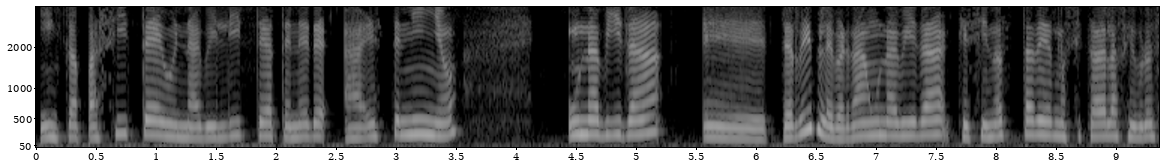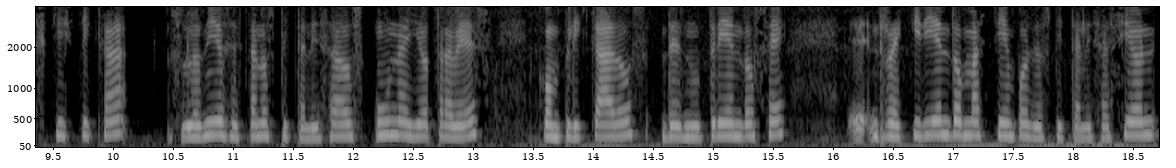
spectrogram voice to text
incapacite o inhabilite a tener a este niño una vida eh, terrible, ¿verdad? Una vida que si no está diagnosticada la fibrosis quística, los niños están hospitalizados una y otra vez, complicados, desnutriéndose, eh, requiriendo más tiempos de hospitalización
